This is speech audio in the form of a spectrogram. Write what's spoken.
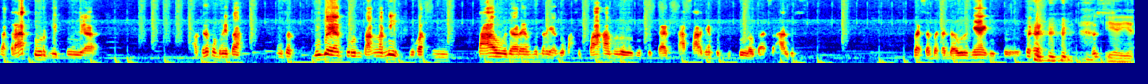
nggak teratur gitu ya. Akhirnya pemerintah pusat juga yang turun tangan nih gue kasih tahu cara yang benar ya gue kasih paham lo gitu kan kasarnya begitu loh bahasa halus bahasa bahasa daulnya gitu. Terus iya iya.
